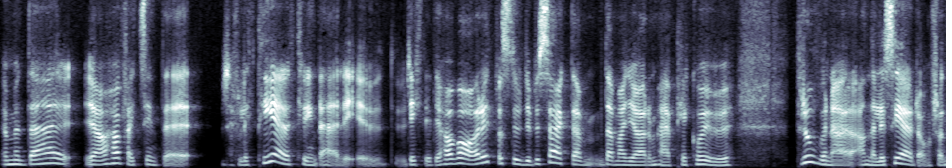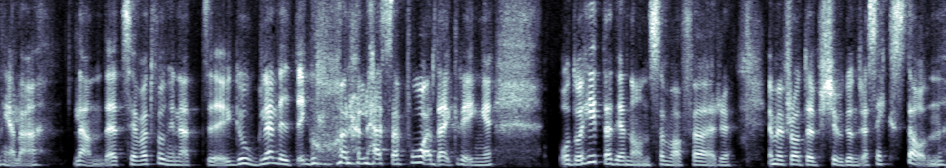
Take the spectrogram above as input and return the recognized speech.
Ja, men där, jag har faktiskt inte reflekterat kring det här eh, riktigt. Jag har varit på studiebesök där, där man gör de här PKU-proverna, analyserar dem från hela landet. Så jag var tvungen att eh, googla lite igår och läsa på där kring och då hittade jag någon som var för, ja men från typ 2016,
